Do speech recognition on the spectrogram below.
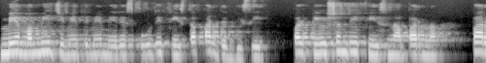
ਮੈਂ, ਮੰਮੀ ਜਿਵੇਂ ਤਿਵੇਂ ਮੇਰੇ ਸਕੂਲ ਦੀ ਫੀਸ ਤਾਂ ਭਰ ਦਿੰਦੀ ਸੀ, ਪਰ ਟਿਊਸ਼ਨ ਦੀ ਫੀਸ ਨਾ ਭਰਨ ਭਰ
